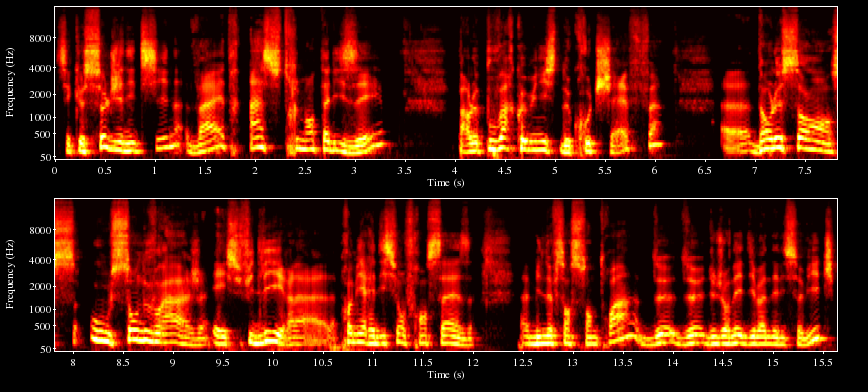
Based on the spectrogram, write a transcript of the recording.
c'est que Solzhenitsyn va être instrumentalisé par le pouvoir communiste de Khrouchtchev, euh, dans le sens où son ouvrage, et il suffit de lire la, première édition française 1963 euh, d'une journée d'Ivan Denisovitch,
